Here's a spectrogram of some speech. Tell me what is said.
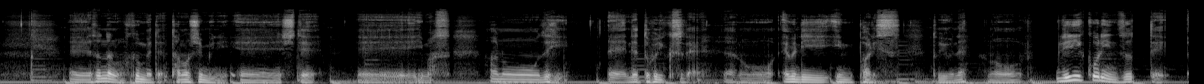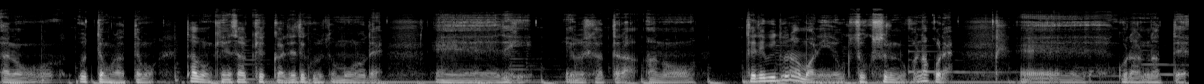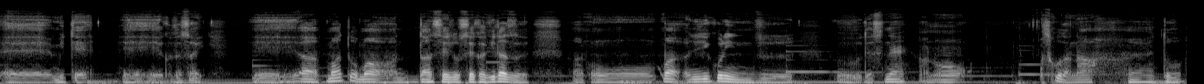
えー、そんなのも含めて楽しみに、えー、して、えー、います。あのー、ぜひ、えー、ネットフリックスで、あのエミリー・イン・パリスというね、あのリリー・コリンズって、あの打ってもらっても多分検索結果出てくると思うので、えー、ぜひよろしかったら、あのテレビドラマに属するのかなこれ、えー、ご覧になって、えー、見て、えー、ください。えー、あまあ、あとまあ男性女性限らず、あのー、まあ、リリー・コリンズですね、あのー、そうだな。えっ、と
